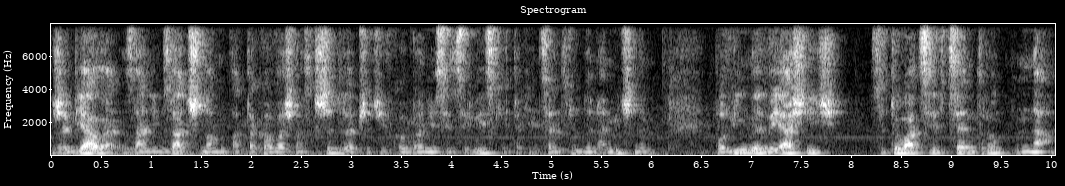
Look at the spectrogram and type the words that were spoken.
że białe, zanim zaczną atakować na skrzydle przeciwko obronie sycylijskiej w takim centrum dynamicznym, powinny wyjaśnić sytuację w centrum na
